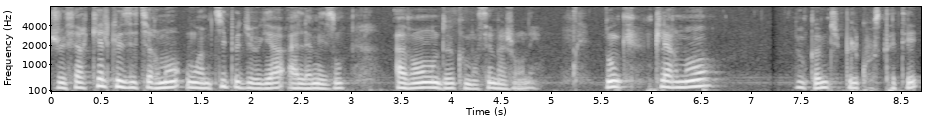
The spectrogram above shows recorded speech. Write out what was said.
je vais faire quelques étirements ou un petit peu de yoga à la maison avant de commencer ma journée. Donc clairement, donc comme tu peux le constater,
